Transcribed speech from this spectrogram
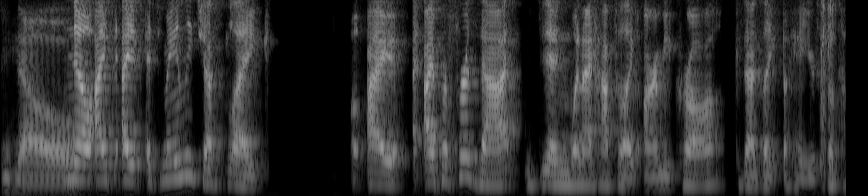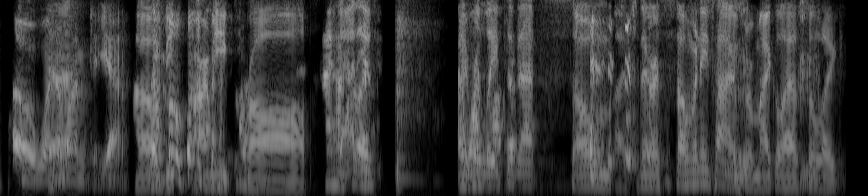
no. no, I, I, it's mainly just like. I I prefer that than when I have to like army crawl because I was like, okay, you're still talking. Oh, when I'm on, yeah. Oh, the army crawl. I have That to like. is, I want- relate to that so much. There are so many times where Michael has to like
